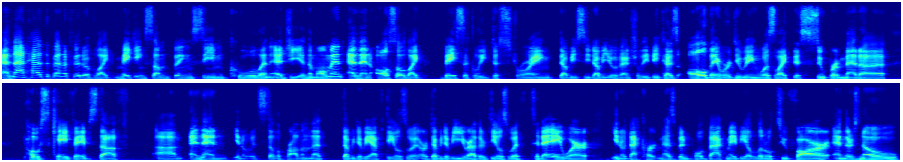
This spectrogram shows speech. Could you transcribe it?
And that had the benefit of like making some things seem cool and edgy in the moment, and then also like basically destroying WCW eventually because all they were doing was like this super meta post kayfabe stuff. Um, and then you know it's still a problem that WWF deals with, or WWE rather deals with today, where you know that curtain has been pulled back maybe a little too far, and there's no,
